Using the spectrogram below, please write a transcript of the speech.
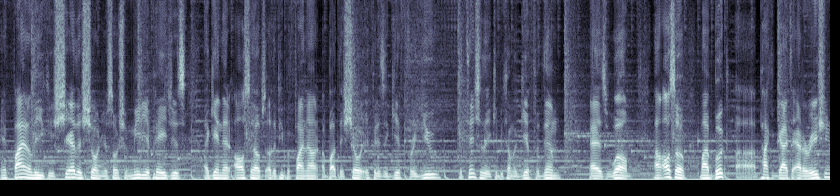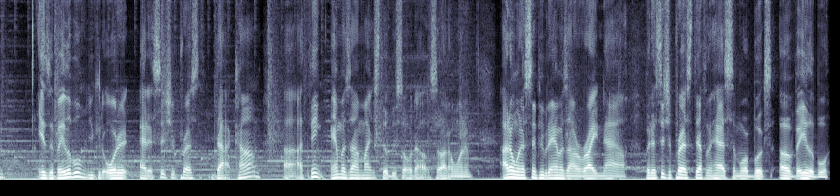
And finally, you can share the show on your social media pages. Again, that also helps other people find out about the show if it is a gift for you. Potentially, it can become a gift for them as well. Uh, also, my book, uh, Pocket Guide to Adoration, is available. You could order it at ascensionpress.com. Uh, I think Amazon might still be sold out, so I don't want to I don't want to send people to Amazon right now, but Ascension Press definitely has some more books available.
